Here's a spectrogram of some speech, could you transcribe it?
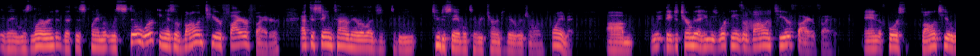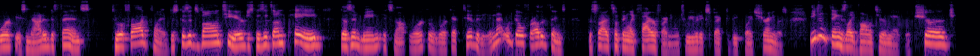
it was learned that this claimant was still working as a volunteer firefighter at the same time they were alleged to be too disabled to return to their original employment. Um, they determined that he was working as a volunteer firefighter. And of course, volunteer work is not a defense to a fraud claim. Just because it's volunteer, just because it's unpaid, doesn't mean it's not work or work activity. And that would go for other things besides something like firefighting, which we would expect to be quite strenuous. Even things like volunteering at your church,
